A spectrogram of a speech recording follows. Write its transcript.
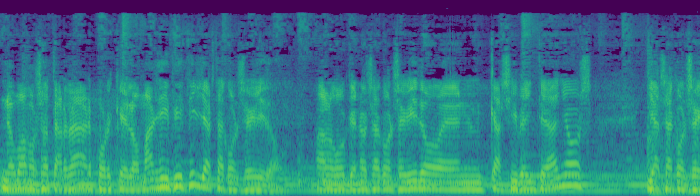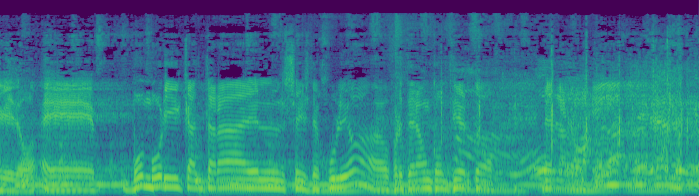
No vamos a tardar porque lo más difícil ya está conseguido. Algo que no se ha conseguido en casi 20 años ya se ha conseguido. Eh, Bumburi cantará el 6 de julio, ofrecerá un concierto en la Romareda.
